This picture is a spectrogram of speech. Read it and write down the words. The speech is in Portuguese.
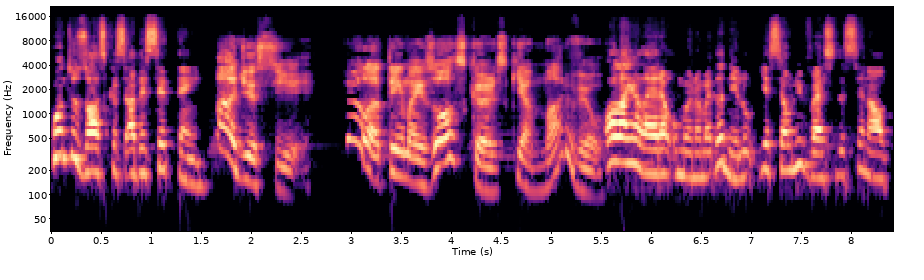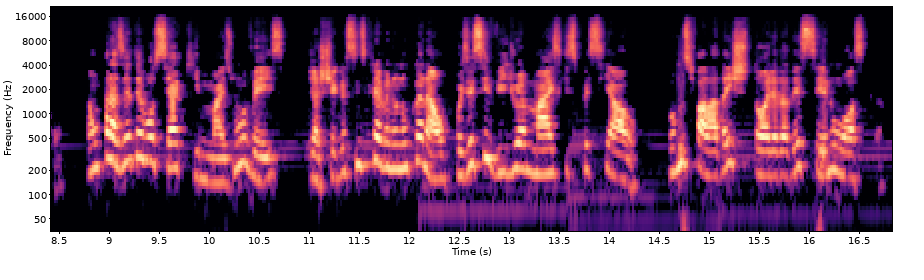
Quantos Oscars a DC tem? A DC. Ela tem mais Oscars que a Marvel? Olá galera, o meu nome é Danilo e esse é o Universo DC Nauta. É um prazer ter você aqui mais uma vez. Já chega se inscrevendo no canal, pois esse vídeo é mais que especial. Vamos falar da história da DC no Oscar.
